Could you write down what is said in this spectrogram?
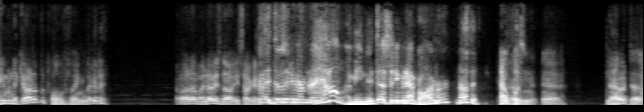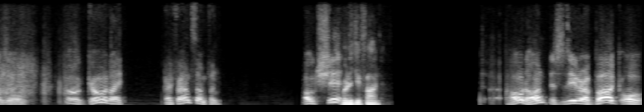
aiming a gun at the poor thing. Look at it. Oh no, I know he's not. He's talking. It doesn't even have an ammo. I mean, it doesn't even have armor. Nothing. Helpless. Um, yeah. Now it does. Uh... Oh god, I I found something. Oh shit. What did you find? Hold on. This is either a bug or.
